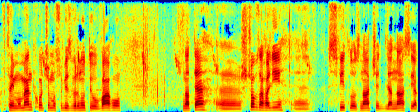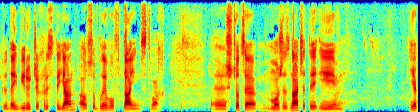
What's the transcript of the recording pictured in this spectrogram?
в цей момент хочемо собі звернути увагу на те, е, що взагалі е, світло значить для нас, як людей віруючих християн, а особливо в таїнствах. Е, Що це може значити і, як,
